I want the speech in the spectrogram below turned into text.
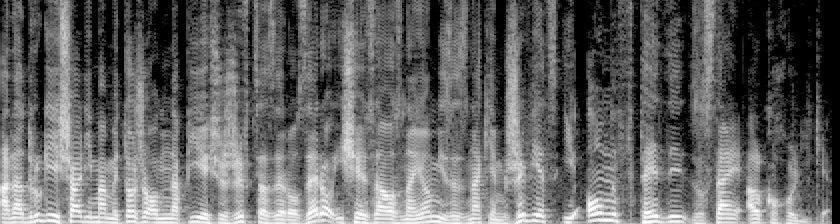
a na drugiej szali mamy to, że on napije się żywca 00 i się zaoznajomi ze znakiem żywiec i on wtedy zostaje alkoholikiem.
